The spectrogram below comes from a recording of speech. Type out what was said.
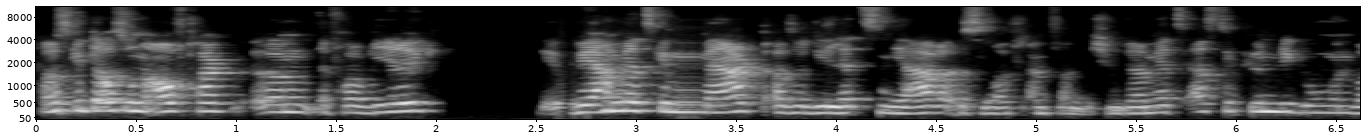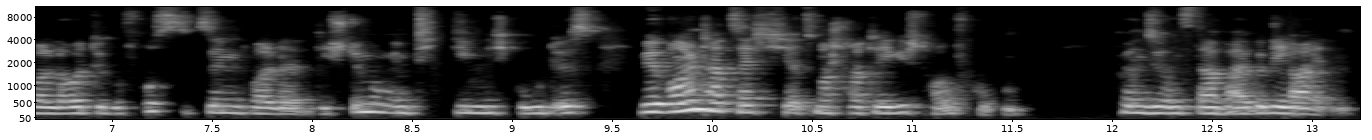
Aber es gibt auch so einen Auftrag, ähm, Frau Gehrig, wir haben jetzt gemerkt, also die letzten Jahre, es läuft einfach nicht. Und wir haben jetzt erste Kündigungen, weil Leute gefrustet sind, weil die Stimmung im Team nicht gut ist. Wir wollen tatsächlich jetzt mal strategisch drauf gucken. Können Sie uns dabei begleiten?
